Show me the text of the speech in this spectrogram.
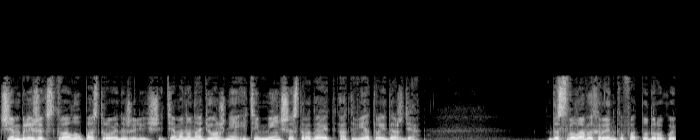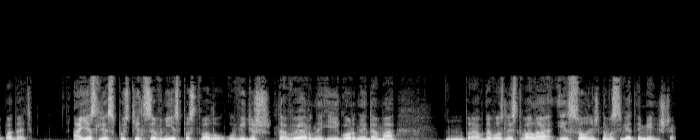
Чем ближе к стволу построено жилище, тем оно надежнее и тем меньше страдает от ветра и дождя. До стволовых рынков оттуда рукой подать. А если спуститься вниз по стволу, увидишь таверны и игорные дома. Правда, возле ствола и солнечного света меньше.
